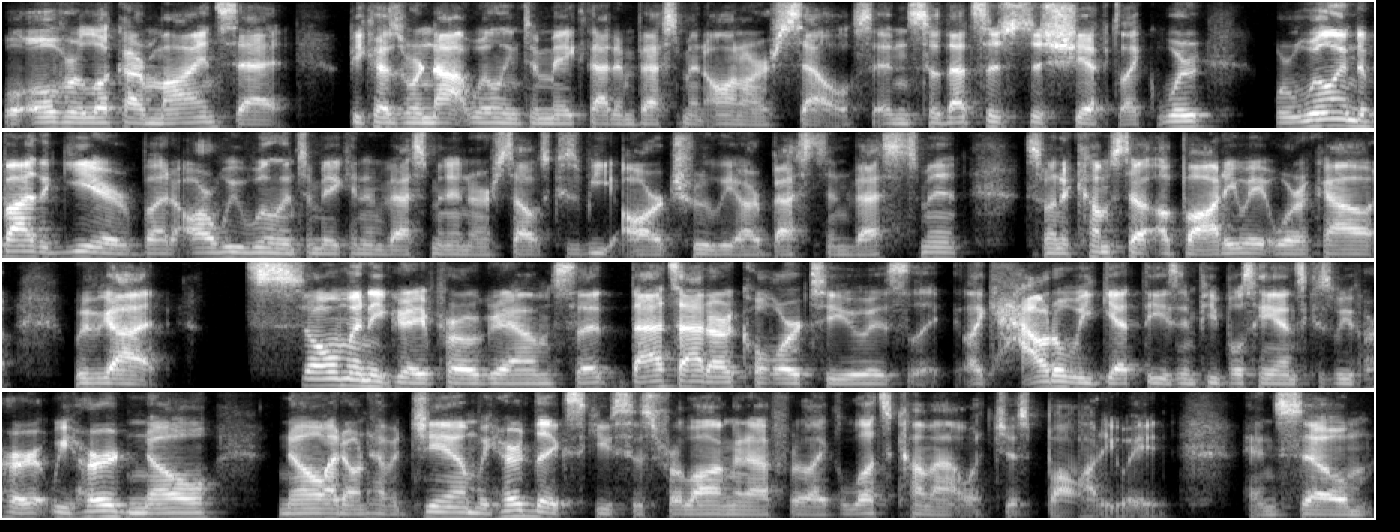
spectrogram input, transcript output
We'll overlook our mindset because we're not willing to make that investment on ourselves. And so that's just a shift. Like we're we're willing to buy the gear but are we willing to make an investment in ourselves? Because we are truly our best investment. So when it comes to a body weight workout we've got so many great programs that that's at our core too is like like how do we get these in people's hands? Because we've heard we heard no no i don't have a gym. We heard the excuses for long enough. For like let's come out with just body weight. And so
